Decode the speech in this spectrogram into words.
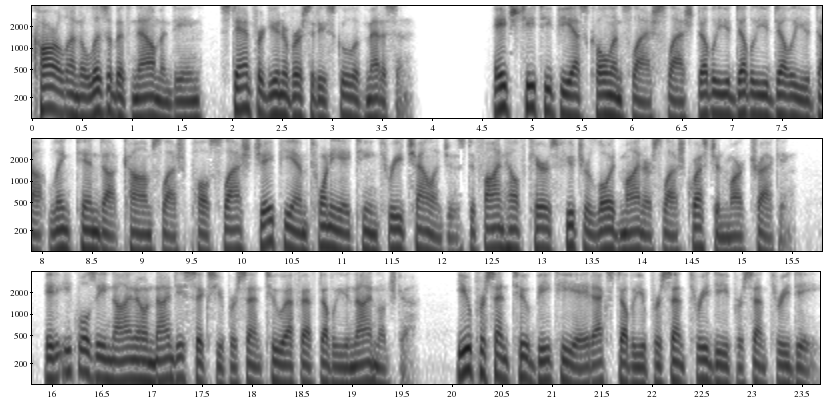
Carl and Elizabeth Naumann Dean, Stanford University School of Medicine. https www.linkedin.com slash pulse slash jpm 2018 3 challenges define healthcare's future lloyd minor slash question mark tracking. It equals e9096 u percent 2 ffw 9 lujka u percent 2 bt 8 xw percent 3d percent 3d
